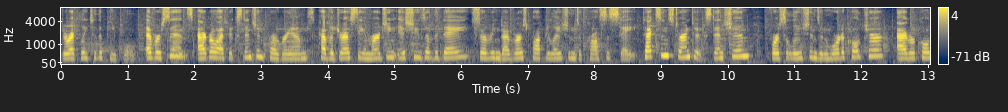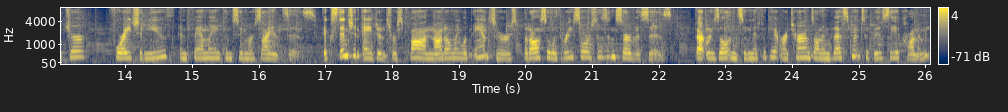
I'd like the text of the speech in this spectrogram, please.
directly to the people. Ever since, AgriLife Extension programs have addressed the emerging issues of the day, serving diverse populations across the state. Texans turn to Extension for solutions in horticulture, agriculture, 4 H and youth, and family and consumer sciences. Extension agents respond not only with answers, but also with resources and services that result in significant returns on investment to boost the economy.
